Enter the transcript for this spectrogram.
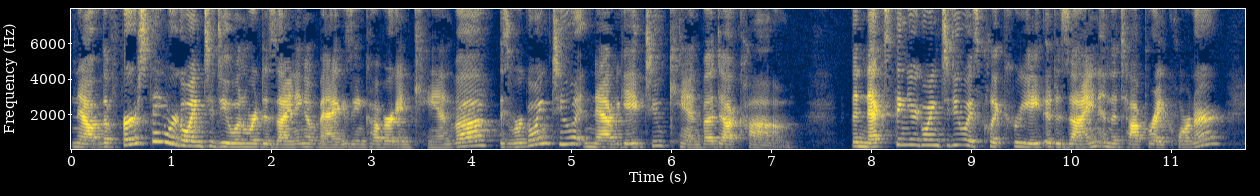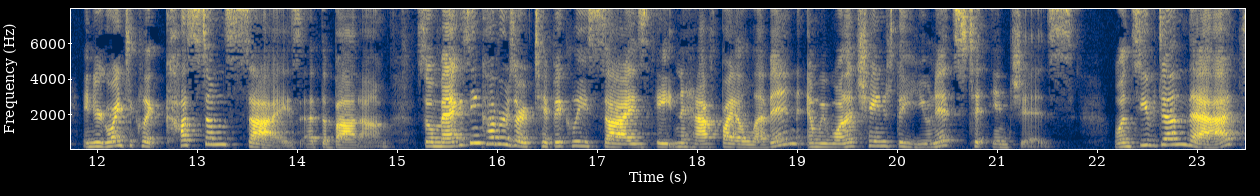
Now, the first thing we're going to do when we're designing a magazine cover in Canva is we're going to navigate to canva.com. The next thing you're going to do is click create a design in the top right corner and you're going to click custom size at the bottom. So magazine covers are typically size eight and a half by 11, and we wanna change the units to inches. Once you've done that,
